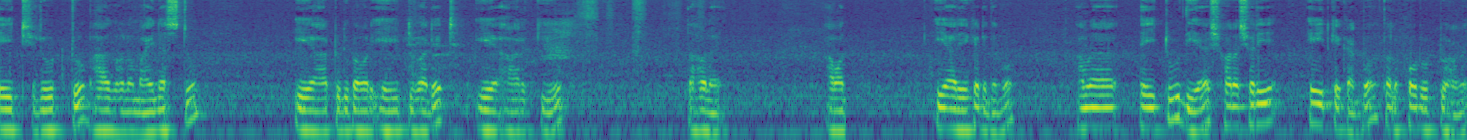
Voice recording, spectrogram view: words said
এইট রুট টু ভাগ হলো minus two a r to the power eight divided a r cube তাহলে আমার এ আর এ কেটে দেব। আমরা এই টু দিয়ে সরাসরি এইটকে কাটবো, তাহলে ফোর রুট টু হবে।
